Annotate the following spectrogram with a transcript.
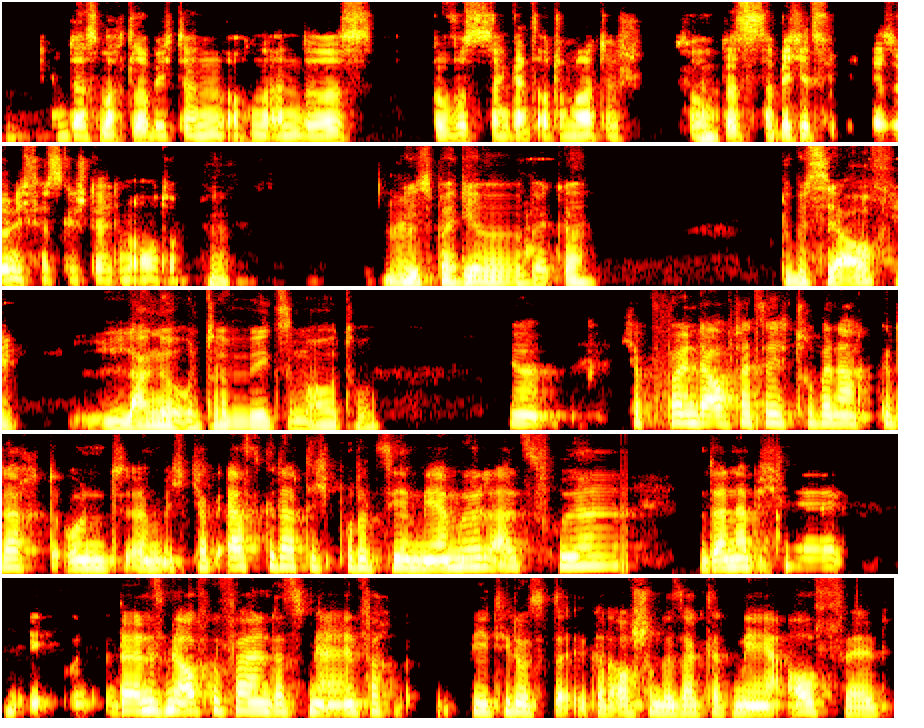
Und das macht, glaube ich, dann auch ein anderes Bewusstsein, ganz automatisch. So, ja. das habe ich jetzt persönlich festgestellt im Auto. Ja. Wie ist bei dir, Rebecca? Du bist ja auch lange unterwegs im Auto. Ja, ich habe vorhin da auch tatsächlich drüber nachgedacht und ähm, ich habe erst gedacht, ich produziere mehr Müll als früher. Und dann habe ich mir dann ist mir aufgefallen, dass es mir einfach, wie Tito gerade auch schon gesagt hat, mehr auffällt,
